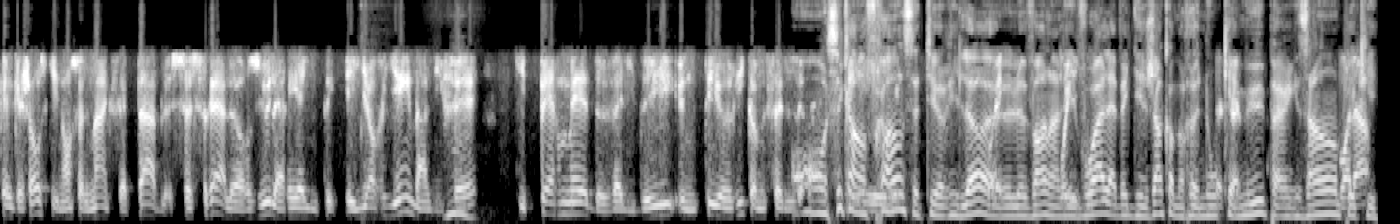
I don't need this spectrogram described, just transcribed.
quelque chose qui est non seulement acceptable, ce serait à leurs yeux la réalité. Et il n'y a rien dans les faits qui permet de valider une théorie comme celle-là. On sait qu'en France, cette théorie-là, Oui. euh, le vent dans Oui. les voiles, avec des gens comme Renaud. Camus, par exemple, Voilà. qui,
